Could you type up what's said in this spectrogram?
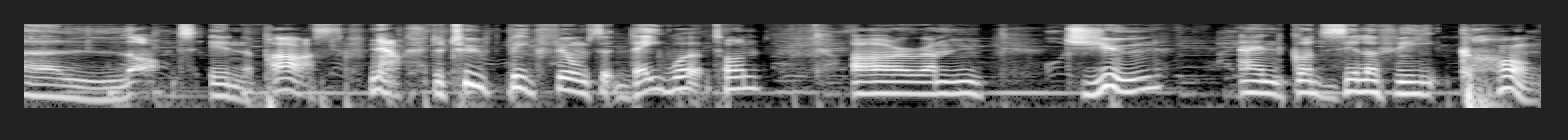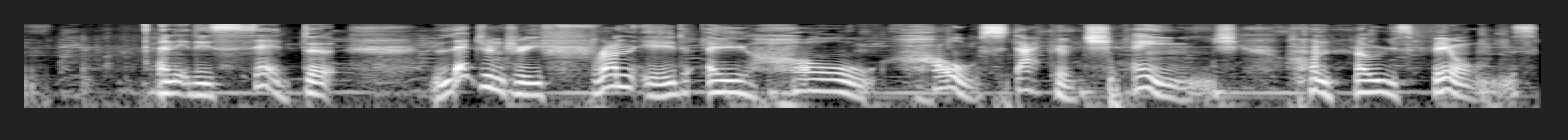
a lot in the past. Now, the two big films that they worked on are um, Dune and Godzilla v Kong. And it is said that Legendary fronted a whole, whole stack of change on those films.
